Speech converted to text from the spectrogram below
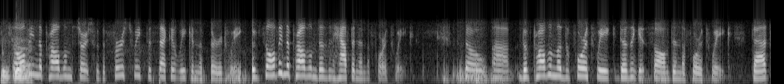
Okay. Solving the problem starts with the first week, the second week, and the third week. But solving the problem doesn't happen in the fourth week. So um, the problem of the fourth week doesn't get solved in the fourth week. That's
